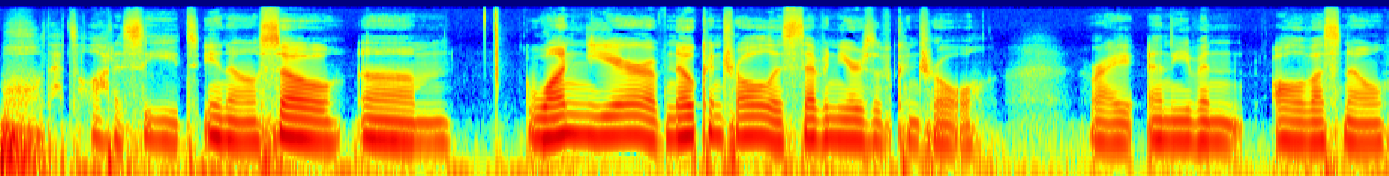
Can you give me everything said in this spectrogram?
oh that's a lot of seeds you know. So um, one year of no control is seven years of control right? And even all of us know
